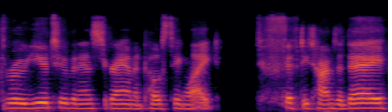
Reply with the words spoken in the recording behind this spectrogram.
through YouTube and Instagram and posting like 50 times a day,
